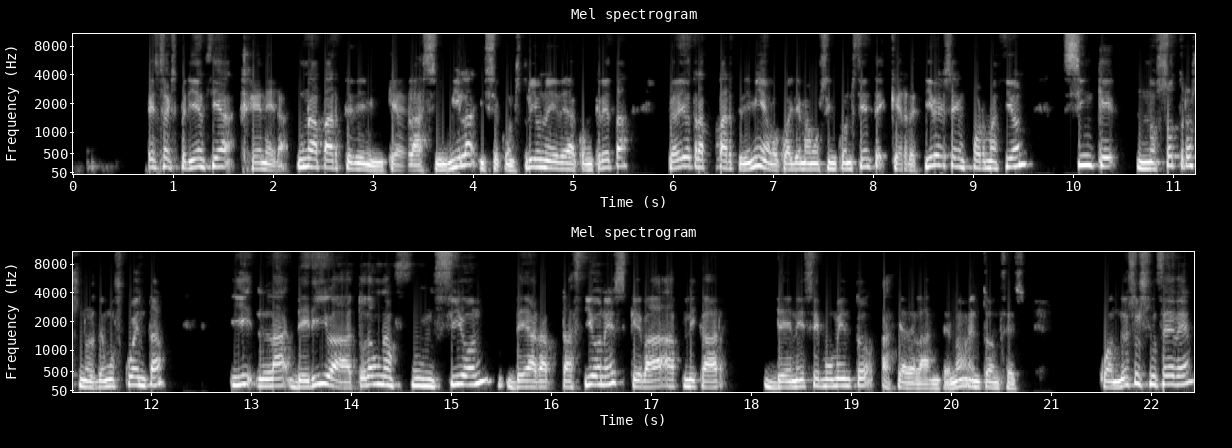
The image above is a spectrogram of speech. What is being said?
esa experiencia genera una parte de mí que la asimila y se construye una idea concreta pero hay otra parte de mí, a lo cual llamamos inconsciente, que recibe esa información sin que nosotros nos demos cuenta y la deriva a toda una función de adaptaciones que va a aplicar de en ese momento hacia adelante, ¿no? Entonces, cuando eso sucede,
